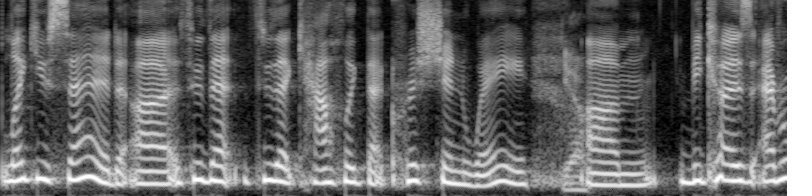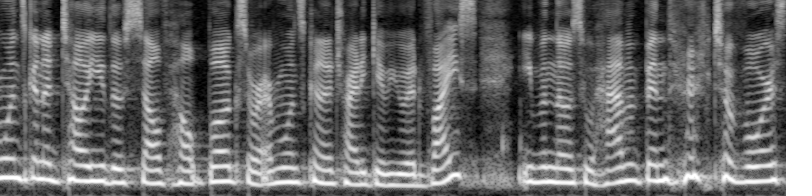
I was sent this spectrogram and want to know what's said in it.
like you said, uh, through that through that Catholic, that Christian way. Yeah. Um, because everyone's going to tell you those self help books, or everyone's going to try to give you advice. Even those who haven't been through divorce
